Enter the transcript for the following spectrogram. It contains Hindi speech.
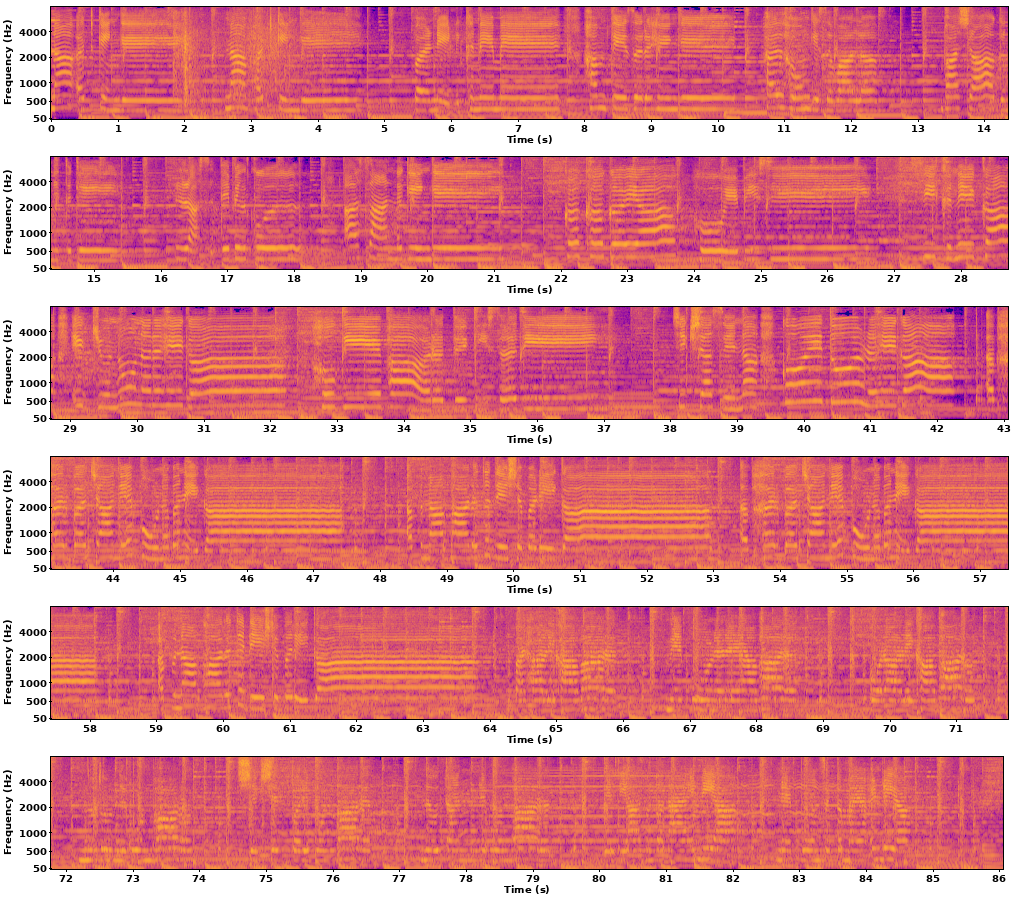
रुकेंगे ना भटकेंगे। पढ़ने लिखने में हम तेज रहेंगे। हल होंगे सवाल भाषा गणित के। रास्ते बिल्कुल शिक्षा से ना कोई दूर रहेगा। अब हर बच्चा ने पूर्ण बनेगा। अपना भारत देश बढ़ेगा। अब हर पूर्ण बनेगा। अपना भारत देश बढ़ेगा। निपुण भारत। शिक्षित পরিপূর্ণ भारत। नूतन निपुण भारत। विद्या संपन्न इंडिया। निपुण शक्तमय इंडिया।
